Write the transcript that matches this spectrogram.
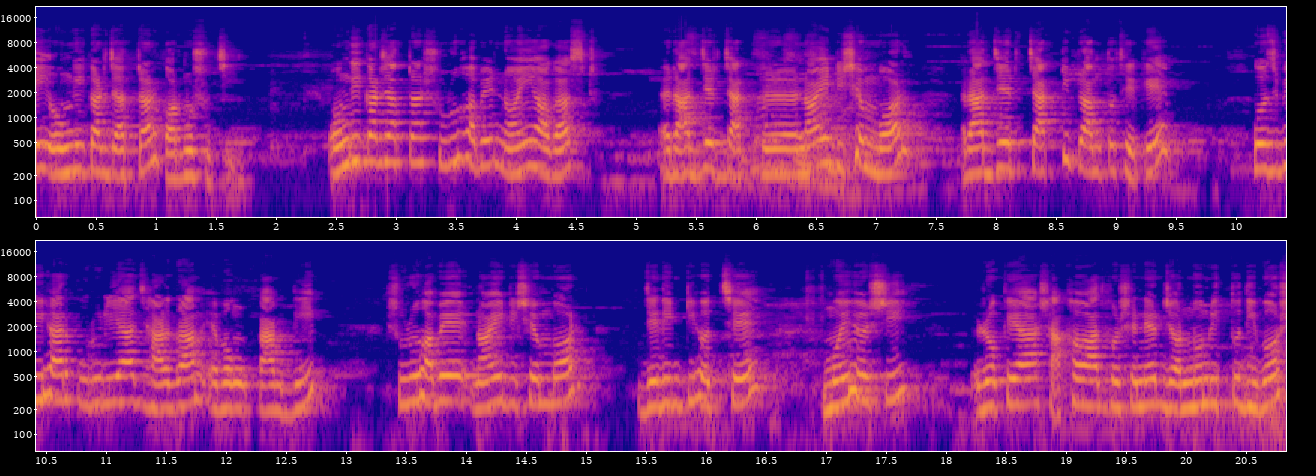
এই অঙ্গীকার যাত্রার কর্মসূচি। অঙ্গীকার যাত্রা শুরু হবে নয়ই আগস্ট, রাজ্যের চার নয় ডিসেম্বর, রাজ্যের চারটি প্রান্ত থেকে কোচবিহার, পুরুলিয়া, ঝাড়গ্রাম এবং কাকদ্বীপ। শুরু হবে নয় ডিসেম্বর, যে দিনটি হচ্ছে মহিষী রোকেয়া সাখাওয়াত হোসেনের জন্মমৃত্যু দিবস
